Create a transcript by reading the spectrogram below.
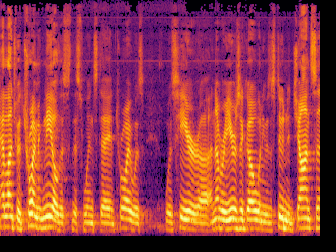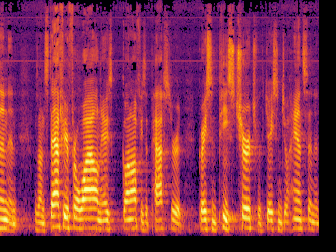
I had lunch with Troy McNeil this, this Wednesday, and Troy was, was here uh, a number of years ago when he was a student at Johnson and was on staff here for a while. And now he's gone off. He's a pastor at Grace and Peace Church with Jason Johansson, and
